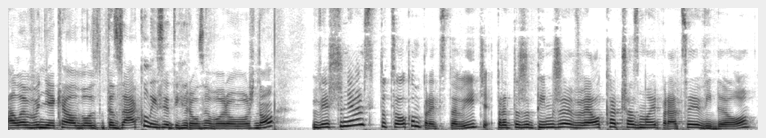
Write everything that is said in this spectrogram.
alebo niekam, alebo to zákulisie tých rozhovorov možno. Vieš čo, neviem si to celkom predstaviť, pretože tým, že veľká časť mojej práce je video,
